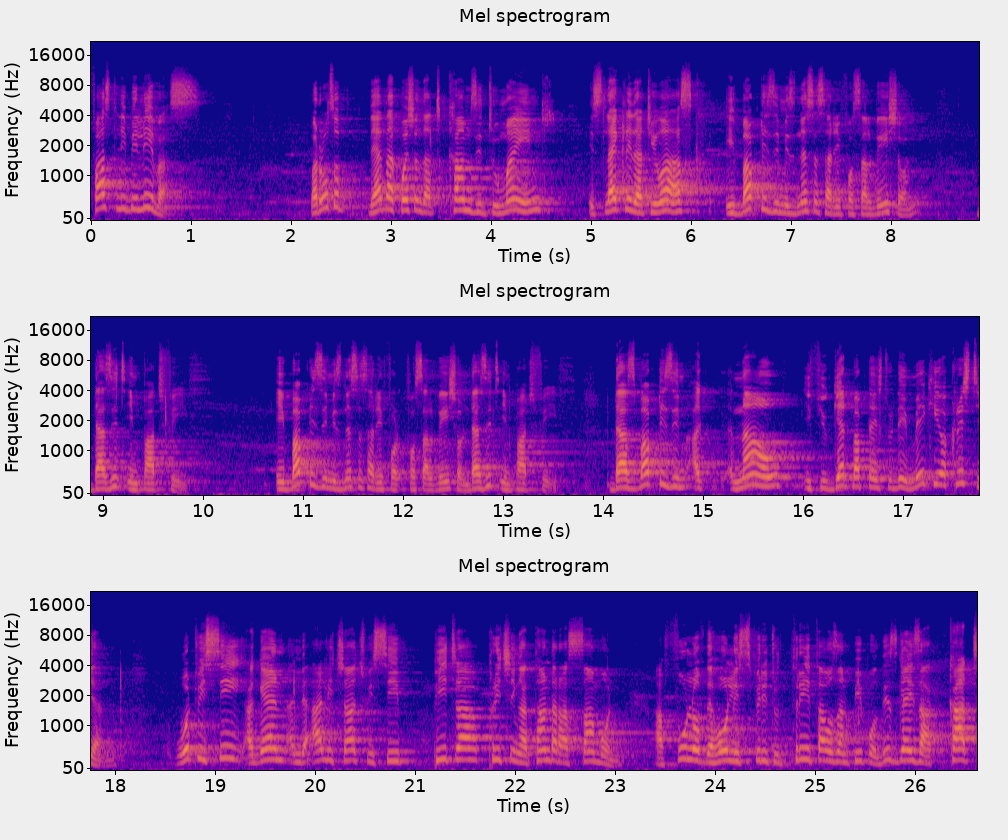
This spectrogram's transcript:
Firstly, believers. But also, the other question that comes into mind is likely that you ask if baptism is necessary for salvation, does it impart faith? If baptism is necessary for, for salvation, does it impart faith? Does baptism uh, now, if you get baptized today, make you a Christian? What we see again in the early church, we see Peter preaching a thunderous sermon, uh, full of the Holy Spirit to 3,000 people. These guys are cut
